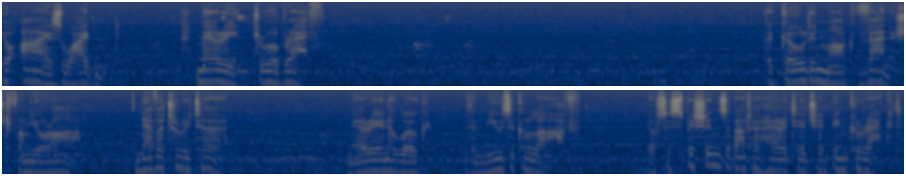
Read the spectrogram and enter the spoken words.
your eyes widened. Marion drew a breath. The golden mark vanished from your arm, never to return. Marion awoke with a musical laugh. Your suspicions about her heritage had been correct.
